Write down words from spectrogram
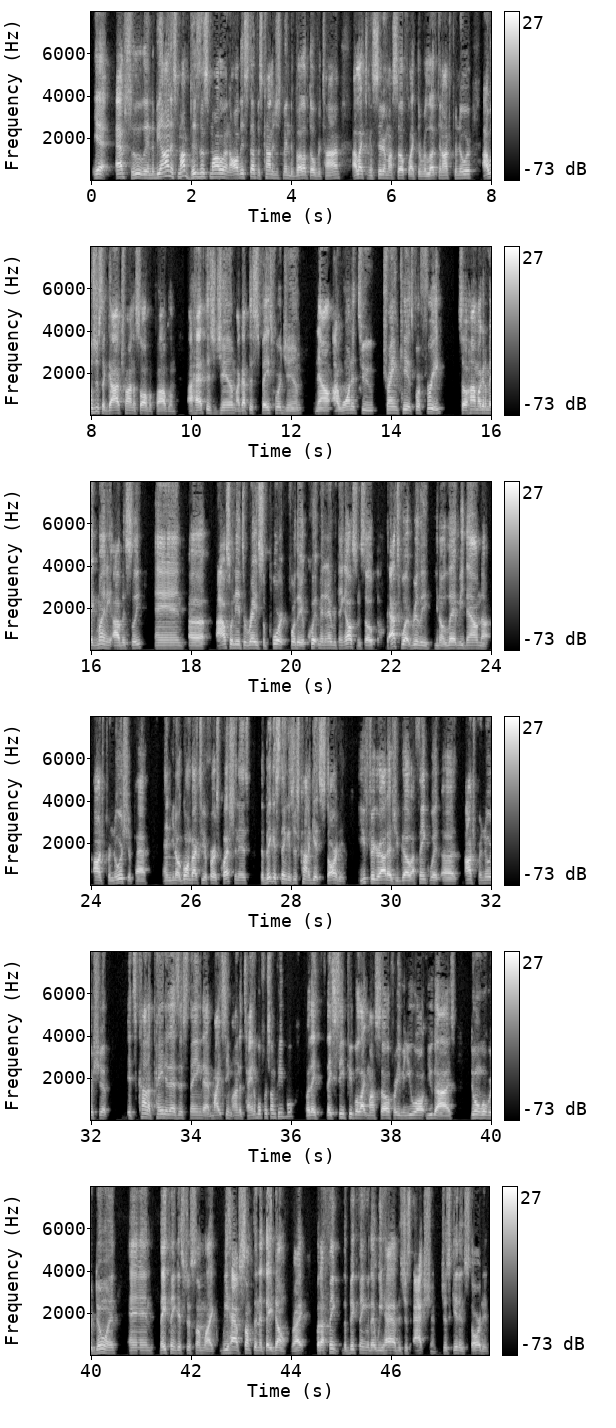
Yeah, absolutely. And to be honest, my business model and all this stuff has kind of just been developed over time. I like to consider myself like the reluctant entrepreneur. I was just a guy trying to solve a problem. I had this gym, I got this space for a gym. Now I wanted to train kids for free. So how am I going to make money? Obviously, and uh, I also need to raise support for the equipment and everything else. And so that's what really you know led me down the entrepreneurship path. And you know, going back to your first question is the biggest thing is just kind of get started you figure out as you go. I think with uh, entrepreneurship, it's kind of painted as this thing that might seem unattainable for some people, or they they see people like myself or even you all you guys doing what we're doing, and they think it's just some like we have something that they don't, right? But I think the big thing that we have is just action, just getting started.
